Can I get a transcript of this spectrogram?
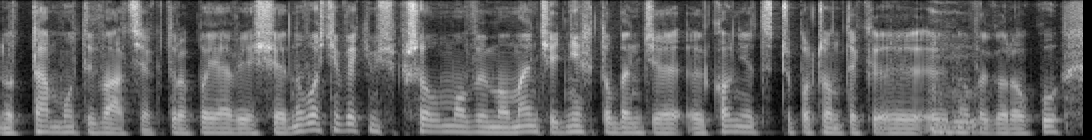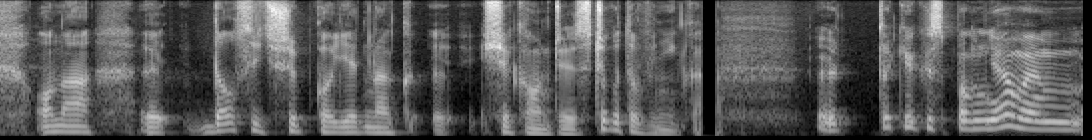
no, ta motywacja, która pojawia się no właśnie w jakimś przełomowym momencie, niech to będzie y, koniec czy początek y, y, nowego roku, ona dosyć szybko jednak się kończy. Z czego to wynika? Tak jak wspomniałem,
